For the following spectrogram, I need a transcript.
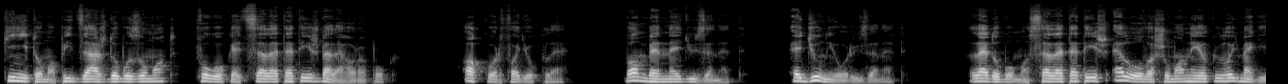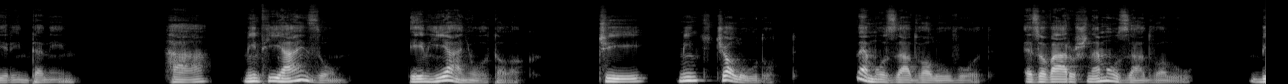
Kinyitom a pizzás dobozomat, fogok egy szeletet és beleharapok. Akkor fagyok le. Van benne egy üzenet. Egy junior üzenet. Ledobom a szeletet, és elolvasom annélkül, hogy megérinteném. Há, mint hiányzom? Én hiányoltalak. Csí, mint csalódott. Nem hozzád való volt. Ez a város nem hozzád való. B,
